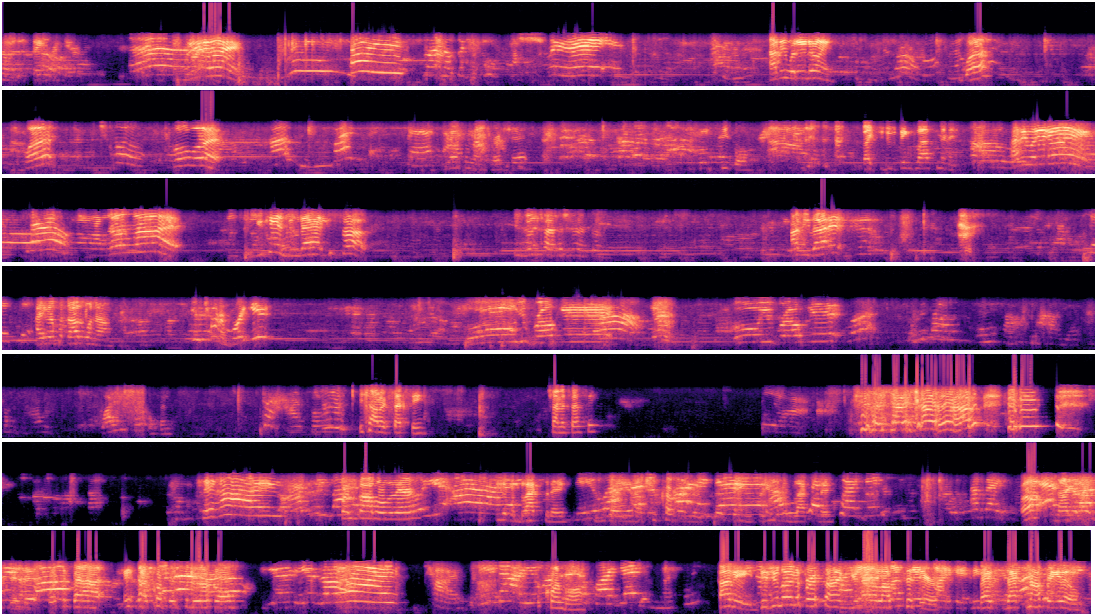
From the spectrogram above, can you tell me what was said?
No, just stay right here. What are you doing? Abby, what are you doing? What? What? Who what? You want some like fresh shit? These people like to do things last minute. Abby, what are you doing? No. No, what? You can't do that. You suck. He's really trying to push your hand too. Have you got it? How you gonna put the other one down? You trying to break it? Ooh, you broke it. Ooh, you broke it. Why are you so open? You trying to look sexy? Trying to look sexy? You're trying to cover up? Say hi. SpongeBob over there. She's looking black today. So, you know, she's covering the, the thing, so you're looking black today. Oh, now you're light skinned. Look at that. Ain't that something to miracle? Hi. It's a cornball. Javi, did you know the first time you're not allowed to sit there? That, that's not for you.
